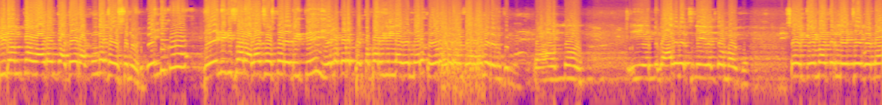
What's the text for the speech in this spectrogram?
ఈడొంక వాడొంక అదే రకంగా చూస్తున్నాడు. ఎందుకు? దేనికి సార్ అలా చూస్తారు అడిగితే వీళ్ళు కూడా పిత్త పరిగిల్లా ఉన్నారు కూర కూడా ఉంటారు అని అడుగుతున్నారు. అమ్మో ఈ ఎన్ని బాధలు వచ్చినాయి వీళ్ళతో మాకు. సో ఇంకేమాత్రం లేట్ చేయకుండా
